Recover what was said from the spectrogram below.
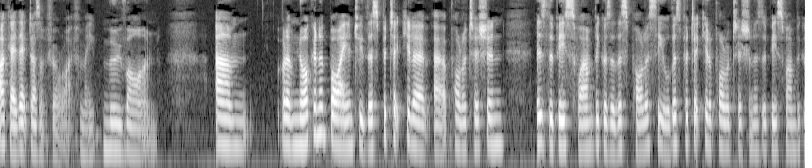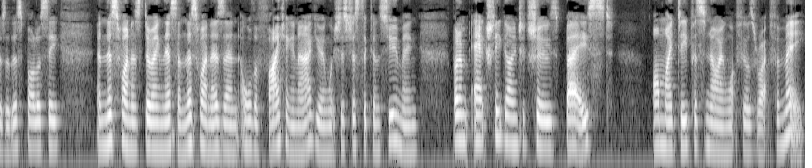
Okay, that doesn't feel right for me. Move on. Um, but I'm not going to buy into this particular uh, politician is the best one because of this policy, or this particular politician is the best one because of this policy, and this one is doing this, and this one isn't. All the fighting and arguing, which is just the consuming. But I'm actually going to choose based on my deepest knowing what feels right for me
